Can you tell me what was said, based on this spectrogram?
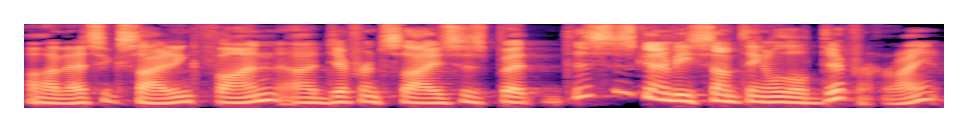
uh, that's exciting, fun, uh, different sizes. But this is going to be something a little different, right?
